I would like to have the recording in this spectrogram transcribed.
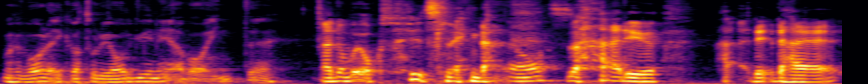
Och hur var det? Ekvatorialguinea var inte... Nej, de var ju också utslängda. Ja. Så här är ju det, det, här är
